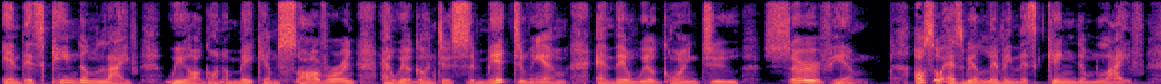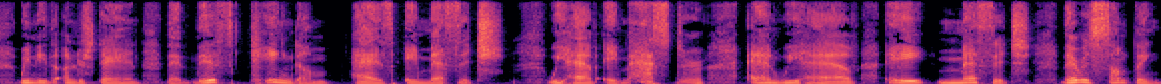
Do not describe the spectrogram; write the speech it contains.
in this kingdom life, we are going to make him sovereign and we're going to submit to him and then we're going to serve him. Also, as we are living this kingdom life, we need to understand that this kingdom has a message. We have a master and we have a message. There is something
